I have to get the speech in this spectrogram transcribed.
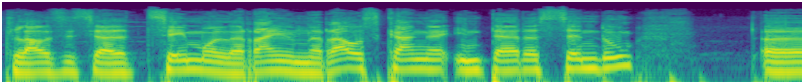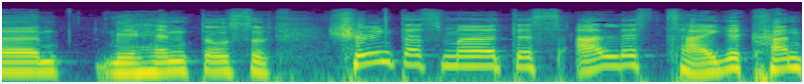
Klaus ist ja zehnmal rein und rausgegangen in der Sendung. Ähm, wir haben da so schön, dass man das alles zeigen kann,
